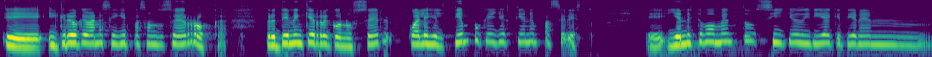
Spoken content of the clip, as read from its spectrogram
Eh, y creo que van a seguir pasándose de rosca, pero tienen que reconocer cuál es el tiempo que ellos tienen para hacer esto. Y en este momento sí yo diría que tienen,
